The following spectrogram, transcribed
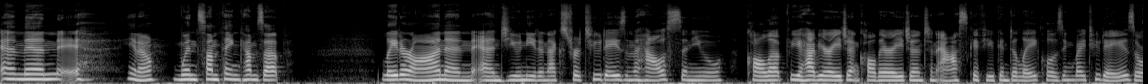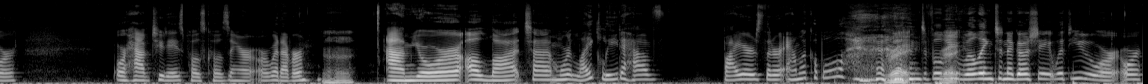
and then eh, you know when something comes up later on and and you need an extra two days in the house and you call up you have your agent call their agent and ask if you can delay closing by two days or or have two days post closing or, or whatever. Uh-huh. Um, you're a lot uh, more likely to have buyers that are amicable and will be willing to negotiate with you or or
